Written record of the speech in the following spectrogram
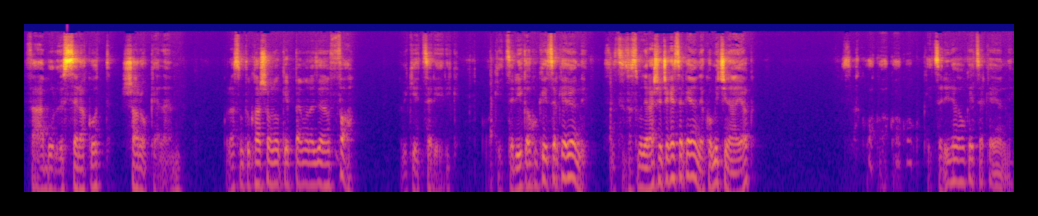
fából összerakott sarokelem. Akkor azt mondtuk, hasonlóképpen van az olyan fa, ami kétszer érik. Akkor kétszer érik, akkor kétszer kell jönni. Azt mondja rá, hogy csak egyszer kell jönni, akkor mit csináljak? Akkor, akkor, akkor, akkor, akkor kétszer ide, akkor kétszer kell jönni.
